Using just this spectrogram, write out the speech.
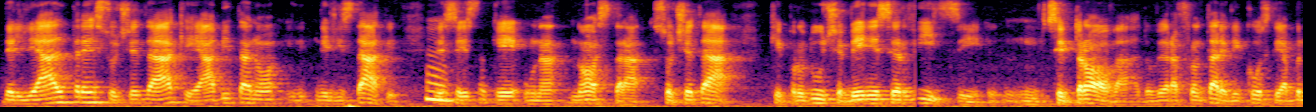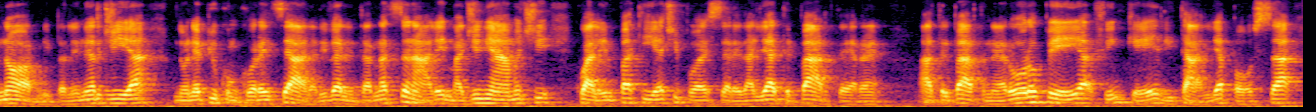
delle altre società che abitano in, negli stati, mm. nel senso che una nostra società che produce beni e servizi mm, si trova a dover affrontare dei costi abnormi per l'energia, non è più concorrenziale a livello internazionale, immaginiamoci quale empatia ci può essere dagli altri partner, altri partner europei affinché l'Italia possa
